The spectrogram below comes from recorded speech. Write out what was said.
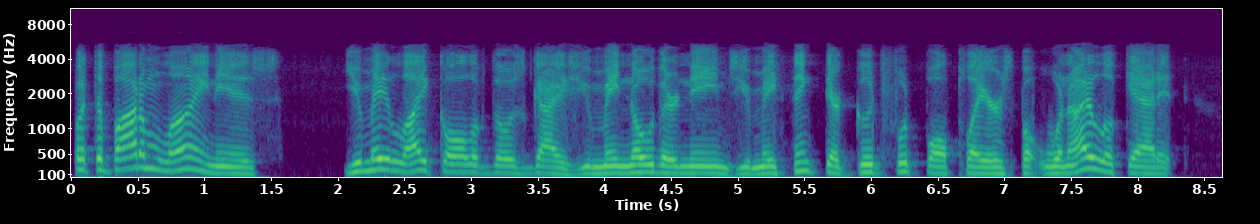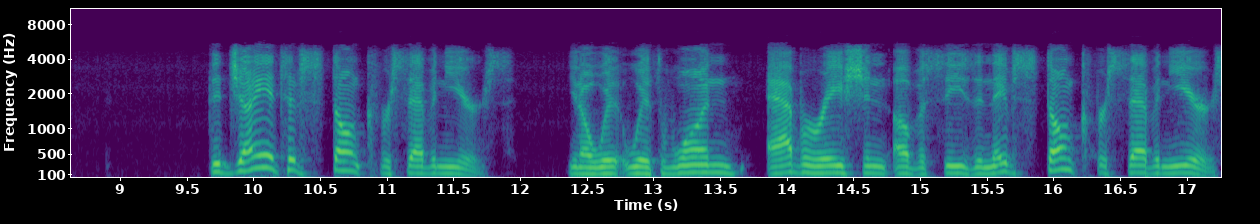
But the bottom line is you may like all of those guys. You may know their names. You may think they're good football players. But when I look at it, the Giants have stunk for seven years. You know, with with one aberration of a season, they've stunk for seven years.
